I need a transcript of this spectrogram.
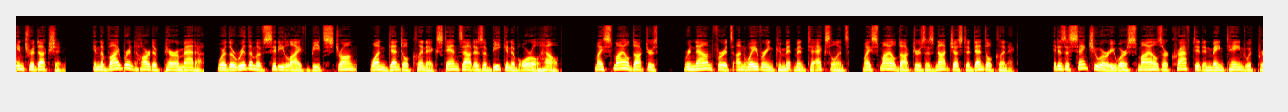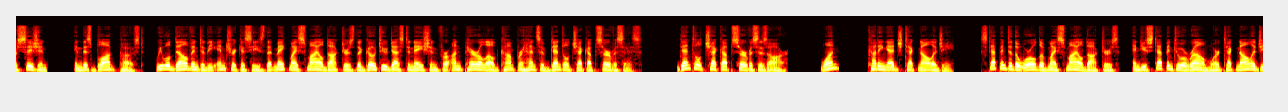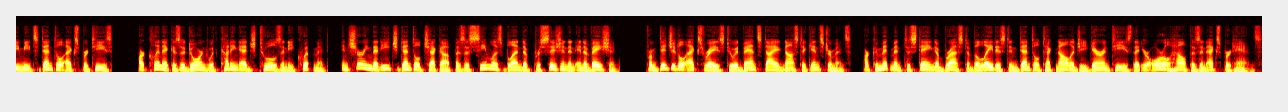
Introduction. In the vibrant heart of Parramatta, where the rhythm of city life beats strong, one dental clinic stands out as a beacon of oral health. My Smile Doctors, renowned for its unwavering commitment to excellence, My Smile Doctors is not just a dental clinic. It is a sanctuary where smiles are crafted and maintained with precision. In this blog post, we will delve into the intricacies that make My Smile Doctors the go to destination for unparalleled comprehensive dental checkup services. Dental checkup services are 1. Cutting edge technology. Step into the world of My Smile Doctors, and you step into a realm where technology meets dental expertise. Our clinic is adorned with cutting edge tools and equipment, ensuring that each dental checkup is a seamless blend of precision and innovation. From digital x rays to advanced diagnostic instruments, our commitment to staying abreast of the latest in dental technology guarantees that your oral health is in expert hands.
